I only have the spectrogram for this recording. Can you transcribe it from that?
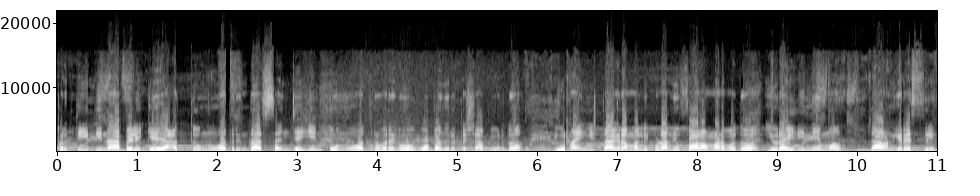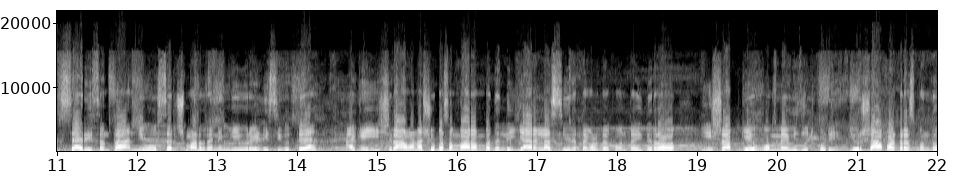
ಪ್ರತಿದಿನ ಬೆಳಿಗ್ಗೆ ಹತ್ತು ಮೂವತ್ತರಿಂದ ಸಂಜೆ ಎಂಟು ಮೂವತ್ತರವರೆಗೂ ಓಪನ್ ಇರುತ್ತೆ ಶಾಪ್ ಇವ್ರದ್ದು. ಇವ್ರನ್ನ ಇನ್ಸ್ಟಾಗ್ರಾಮಲ್ಲಿ ಕೂಡ ನೀವು ಫಾಲೋ ಮಾಡ್ಬೋದು. ಇವ್ರ I D name Davanagere silk sarees ಅಂತ. ನೀವು ಸರ್ಚ್ ಮಾಡಿದ್ರೆ ನಿಮಗೆ ಇವ್ರ ಐ ಡಿ ಸಿಗುತ್ತೆ. ಹಾಗೆ ಈ ಶ್ರಾವಣ ಶುಭ ಸಮಾರಂಭದಲ್ಲಿ ಯಾರೆಲ್ಲ ಸೀರೆ ತಗೊಳ್ಬೇಕು ಅಂತ ಇದ್ದೀರೋ ಈ ಶಾಪ್ಗೆ ಒಮ್ಮೆ ವಿಸಿಟ್ ಕೊಡಿ. ಇವ್ರ ಶಾಪ್ ಅಡ್ರೆಸ್ ಬಂದು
